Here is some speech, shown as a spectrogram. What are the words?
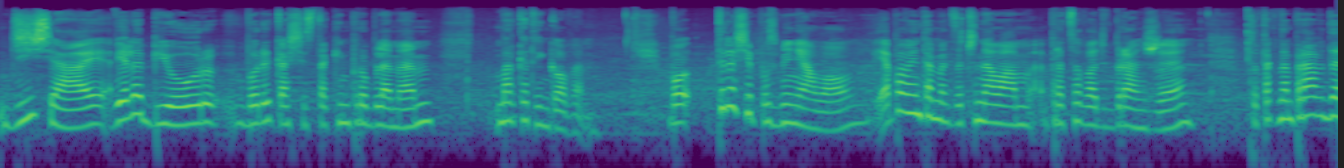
dzisiaj wiele biur boryka się z takim problemem marketingowym bo tyle się pozmieniało. Ja pamiętam, jak zaczynałam pracować w branży, to tak naprawdę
